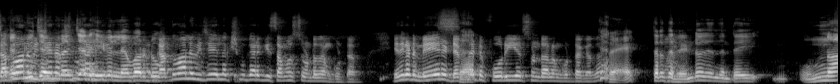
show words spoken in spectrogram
Gadwal adventure he will never do Gadwal Vijayalakshmi గారికి సమస్య ఉండదు అనుకుంటాను ఎందుకంటే మేయర్ డెఫినెట్ ఫోర్ ఇయర్స్ ఉండాలనుకుంటా కదా. తర్వాత రెండోది ఏంటంటే ఉన్నా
